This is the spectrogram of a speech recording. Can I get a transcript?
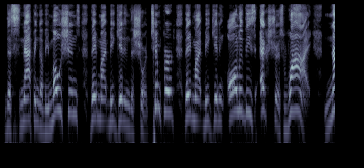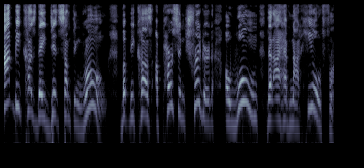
the snapping of emotions. They might be getting the short tempered. They might be getting all of these extras. Why? Not because they did something wrong, but because a person triggered a wound that I have not healed from.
